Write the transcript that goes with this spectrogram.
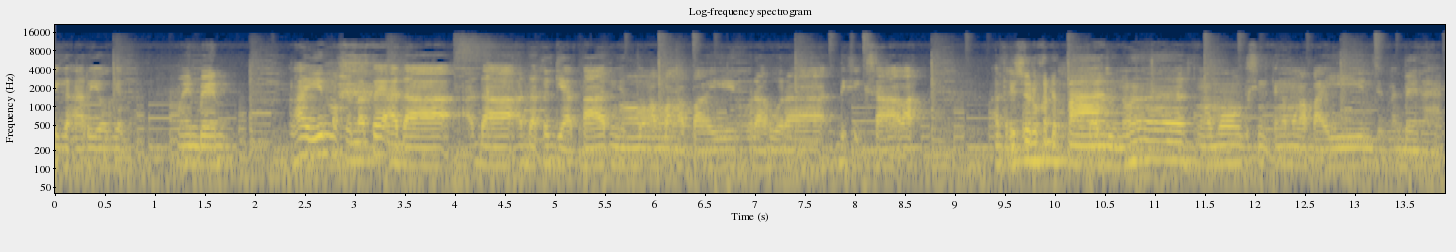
tiga hari oke main band lain maksudnya teh ada ada ada kegiatan gitu Oh. ngapa-ngapain hura-hura disiksa lah disuruh ke depan ngomong ke sini teh ngomong ngapain cenah. berak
